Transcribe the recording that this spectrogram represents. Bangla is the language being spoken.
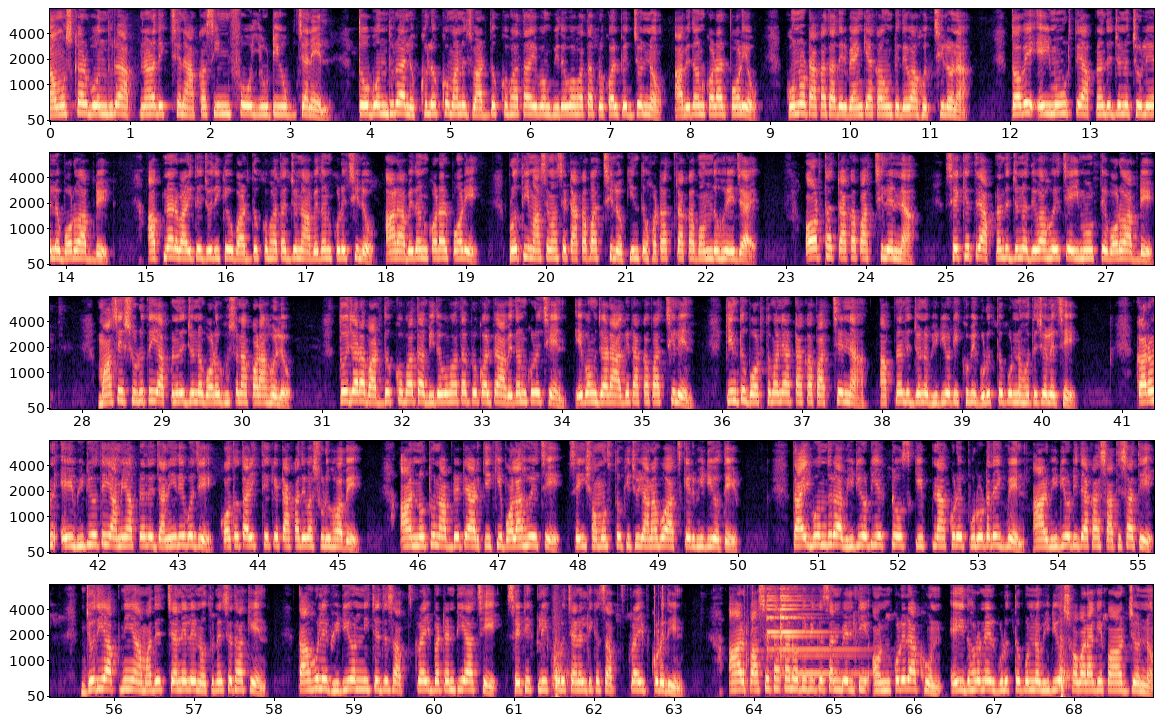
নমস্কার বন্ধুরা, আপনারা দেখছেন আকাশ ইনফো ইউটিউব চ্যানেল তো বন্ধুরা, লক্ষ লক্ষ মানুষ বার্ধক্য ভাতা এবং বিধবা ভাতা প্রকল্পের জন্য আবেদন করার পরেও কোনো টাকা তাদের ব্যাঙ্ক অ্যাকাউন্টে দেওয়া হচ্ছিল না। তবে এই মুহূর্তে আপনাদের জন্য চলে এলো বড় আপডেট আপনার বাড়িতে যদি কেউ বার্ধক্য ভাতার জন্য আবেদন করেছিল আর আবেদন করার পরে প্রতি মাসে মাসে টাকা পাচ্ছিল কিন্তু হঠাৎ টাকা বন্ধ হয়ে যায়, অর্থাৎ টাকা পাচ্ছিলেন না, সেক্ষেত্রে আপনাদের জন্য দেওয়া হয়েছে এই মুহূর্তে বড় আপডেট মাসের শুরুতেই আপনাদের জন্য বড় ঘোষণা করা হলো। তো যারা বার্ধক্য ভাতা, বিধবা ভাতা প্রকল্পে আবেদন করেছেন এবং যারা আগে টাকা পাচ্ছিলেন, কিন্তু বর্তমানে আর টাকা পাচ্ছেন না, আপনাদের জন্য ভিডিওটি খুবই গুরুত্বপূর্ণ হতে চলেছে। কারণ এই ভিডিওতেই আমি আপনাদের জানিয়ে দেবো যে কত তারিখ থেকে টাকা দেওয়া শুরু হবে, আর নতুন আপডেটে আর কি কি বলা হয়েছে, সেই সমস্ত কিছু জানাব আজকের ভিডিওতে। তাই বন্ধুরা, ভিডিওটি একটু স্কিপ না করে পুরোটা দেখবেন, আর ভিডিওটি দেখার সাথে সাথে যদি আপনি আমাদের চ্যানেলে নতুন এসে থাকেন তাহলে ভিডিওর নিচে যে সাবস্ক্রাইব বাটনটি আছে, সেটি ক্লিক করে চ্যানেলটিকে সাবস্ক্রাইব করে দিন। আর পাশে থাকা নোটিফিকেশান বেলটি অন করে রাখুন, এই ধরনের গুরুত্বপূর্ণ ভিডিও সবার আগে পাওয়ার জন্য।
